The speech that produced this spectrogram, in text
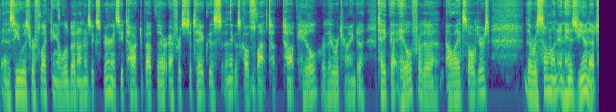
as he was reflecting a little bit on his experience, he talked about their efforts to take this, I think it was called Flat Top Hill, where they were trying to take that hill for the Allied soldiers. There was someone in his unit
